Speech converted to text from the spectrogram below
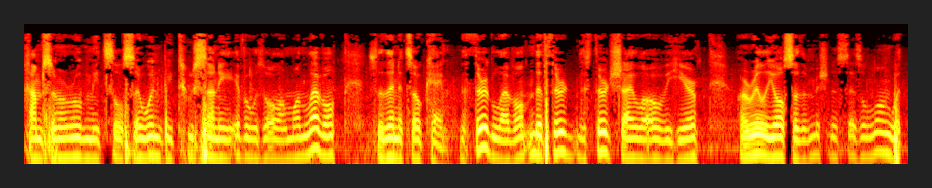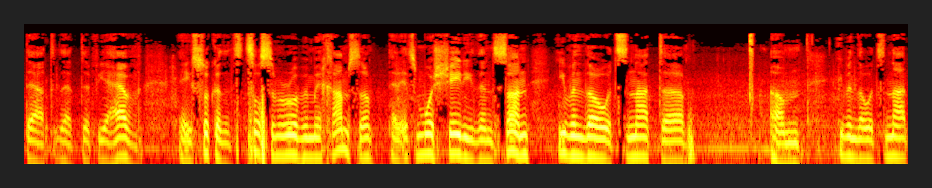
chamsa marub mitzil, wouldn't be too sunny if it was all on one level. So then it's okay. The third level, the third, the third shiloh over here, are really also the Mishnah says along with that that if you have a sukkah that's tzilsa marub mechamsa, that it's more shady than sun, even though it's not. Uh, um, even though it's not,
